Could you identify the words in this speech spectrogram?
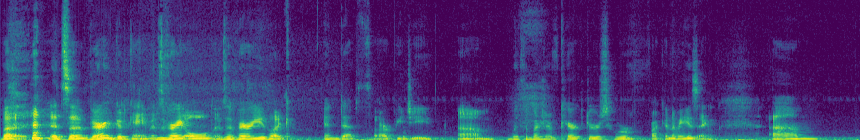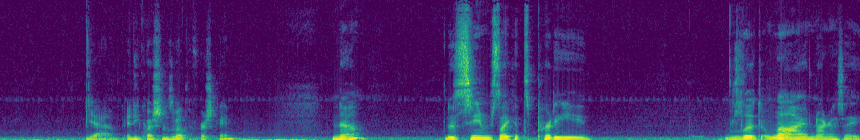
but it's a very good game. It's very old. It's a very like in-depth RPG um, with a bunch of characters who are fucking amazing. Um, yeah. Any questions about the first game? No, it seems like it's pretty. Lit- well, I'm not gonna say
